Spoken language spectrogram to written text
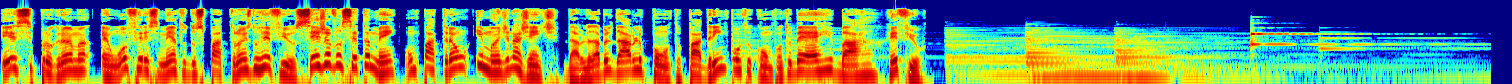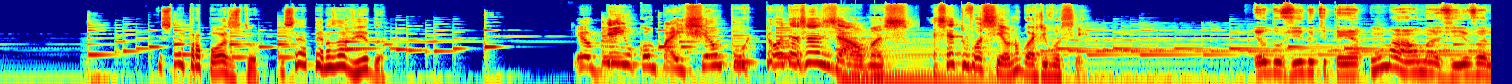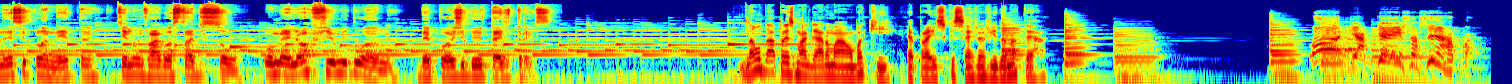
Esse programa é um oferecimento dos patrões do Refil. Seja você também um patrão e mande na gente. www.padrim.com.br barra Refil. Isso não é propósito, isso é apenas a vida. Eu tenho compaixão por todas as almas, exceto você, eu não gosto de você. Eu duvido que tenha uma alma viva nesse planeta que não vá gostar de Soul, o melhor filme do ano, depois de Bill Ted 3. Não dá pra esmagar uma alma aqui, é pra isso que serve a vida na Terra. Ô, diabo, que é isso assim, rapaz?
